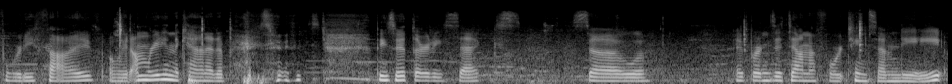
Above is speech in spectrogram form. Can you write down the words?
45. Oh wait, I'm reading the Canada prices. these are 36. So it brings it down to 14.78.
